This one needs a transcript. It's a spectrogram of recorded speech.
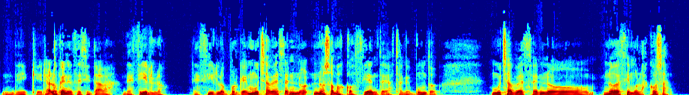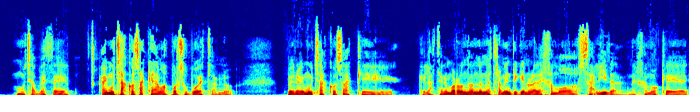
de que era lo que necesitaba, decirlo, decirlo, porque muchas veces no, no somos conscientes hasta qué punto muchas veces no, no decimos las cosas. Muchas veces hay muchas cosas que damos por supuestas, ¿no? Pero hay muchas cosas que, que las tenemos rondando en nuestra mente y que no las dejamos salida, dejamos que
